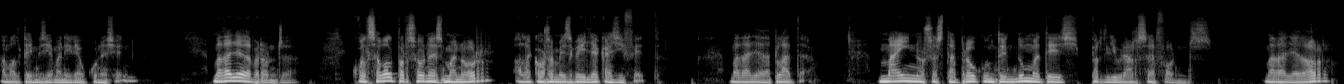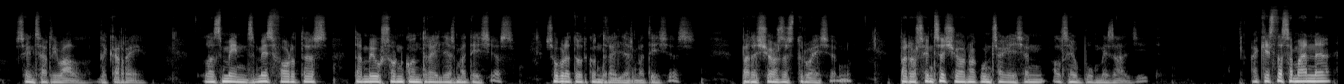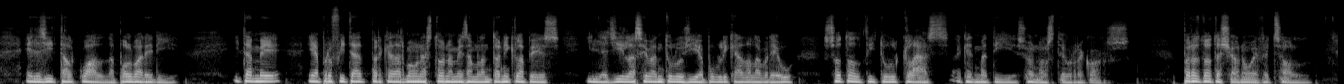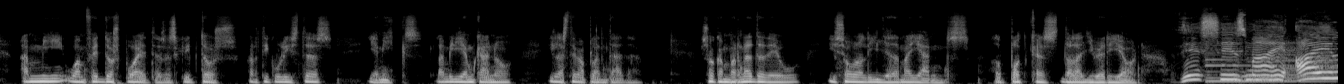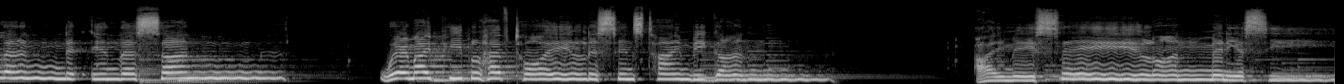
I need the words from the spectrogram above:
Amb el temps ja m'anireu coneixent. Medalla de bronze. Qualsevol persona és menor a la cosa més vella que hagi fet. Medalla de plata. Mai no s'està prou content d'un mateix per lliurar-se a fons. Medalla d'or, sense rival, de carrer les ments més fortes també ho són contra elles mateixes, sobretot contra elles mateixes. Per això es destrueixen, però sense això no aconsegueixen el seu punt més àlgid. Aquesta setmana he llegit tal qual, de Paul Valéry, i també he aprofitat per quedar-me una estona més amb l'Antoni Clapés i llegir la seva antologia publicada a l'Abreu sota el títol Clas, aquest matí són els teus records. Però tot això no ho he fet sol. Amb mi ho han fet dos poetes, escriptors, articulistes i amics, la Míriam Cano i l'Esteve Plantada. Soc en Bernat de Déu i sou a l'illa de Mayans, el podcast de la llibreria Ona. This is my island in the sun Where my people have toiled since time begun I may sail on many a sea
